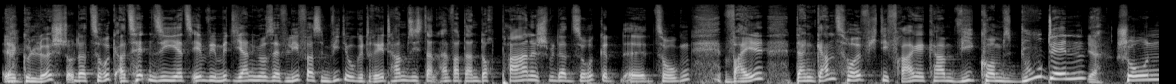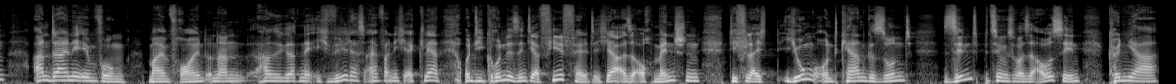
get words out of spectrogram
äh, gelöscht oder zurück, als hätten sie jetzt irgendwie mit Jan-Josef Liefers im Video gedreht, haben sie es dann einfach dann doch panisch wieder zurückgezogen, weil dann ganz häufig die Frage kam, wie kommst du denn ja. schon an deine Impfung, mein Freund? Und dann haben sie gesagt, nee, ich will das einfach nicht erklären. Und die Gründe sind ja vielfältig, ja. Also auch Menschen, die vielleicht jung und kerngesund sind, beziehungsweise aussehen, können ja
